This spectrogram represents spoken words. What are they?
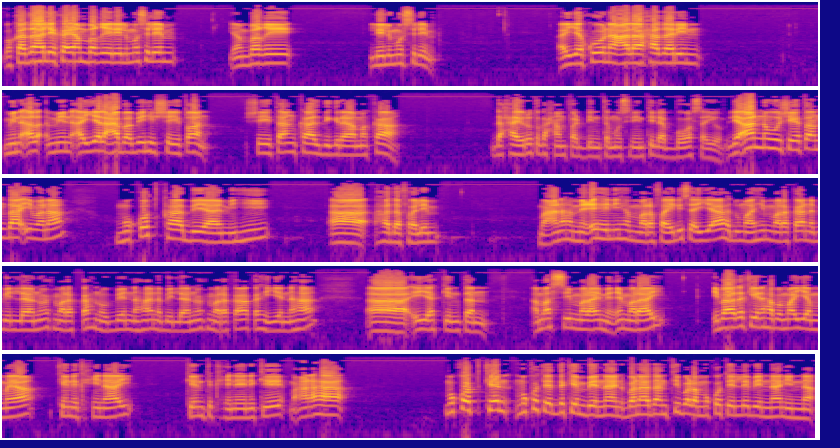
وكذلك ينبغي للمسلم ينبغي للمسلم أن يكون على حذر من من أن يلعب به الشيطان شيطان قال وسيوم لأنه شيطان دائما آه هدف لم macnaha meceheniha mara faylisayaah dumaahin marakaa nabilanuux marakah nobenaha nabilanuux marakaa kahiyenaha iyakintan amasi marai mece marai cibaada kena habamayamaya kenek xinai kentik xineenike macnaha mokot ken mokot edde ken benan banadanti bara mokot elle benanina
